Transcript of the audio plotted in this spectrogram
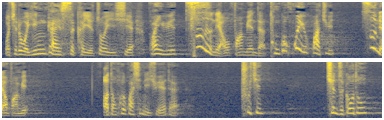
我觉得我应该是可以做一些关于治疗方面的，通过绘画去治疗方面，儿童绘画心理学的促进、亲子沟通、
